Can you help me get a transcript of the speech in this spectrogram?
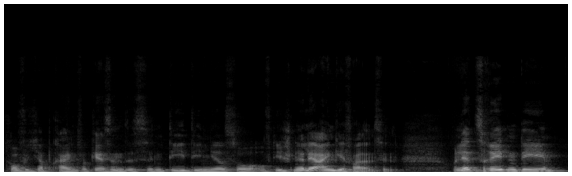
Ich hoffe, ich habe keinen vergessen. Das sind die, die mir so auf die Schnelle eingefallen sind. Und jetzt reden die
